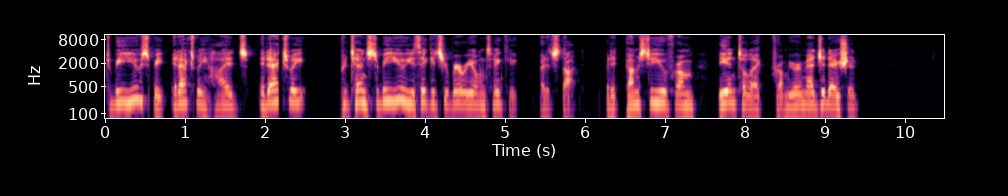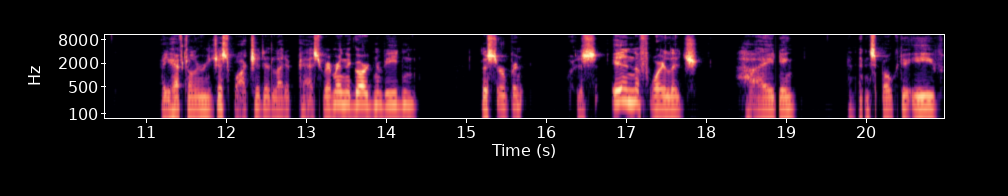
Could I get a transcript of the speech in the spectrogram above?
to be you speak. It actually hides. It actually pretends to be you. You think it's your very own thinking, but it's not. But it comes to you from the intellect, from your imagination. And you have to learn to just watch it and let it pass. Remember in the Garden of Eden, the serpent was in the foliage, hiding, and then spoke to Eve.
